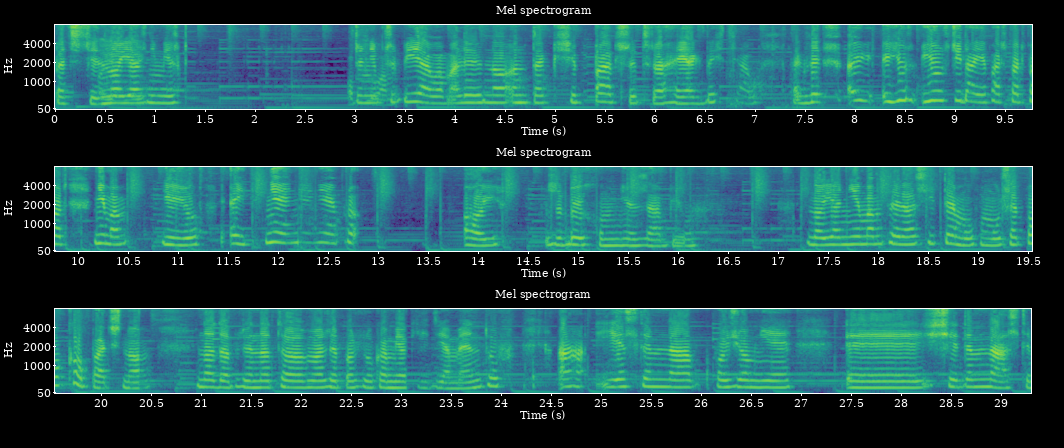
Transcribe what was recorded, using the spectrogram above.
patrzcie, no ja z nim jeszcze nie Popsułam. przybijałam, ale no on tak się patrzy trochę jakby chciał, także, ej, ej, już, już ci daję, patrz, patrz, patrz, nie mam, jeju, ej, nie, nie, nie, pro... Oj, Zbychu mnie zabił. No ja nie mam teraz itemów, muszę pokopać, no. No dobrze, no to może poszukam jakichś diamentów. A, jestem na poziomie yy, 17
